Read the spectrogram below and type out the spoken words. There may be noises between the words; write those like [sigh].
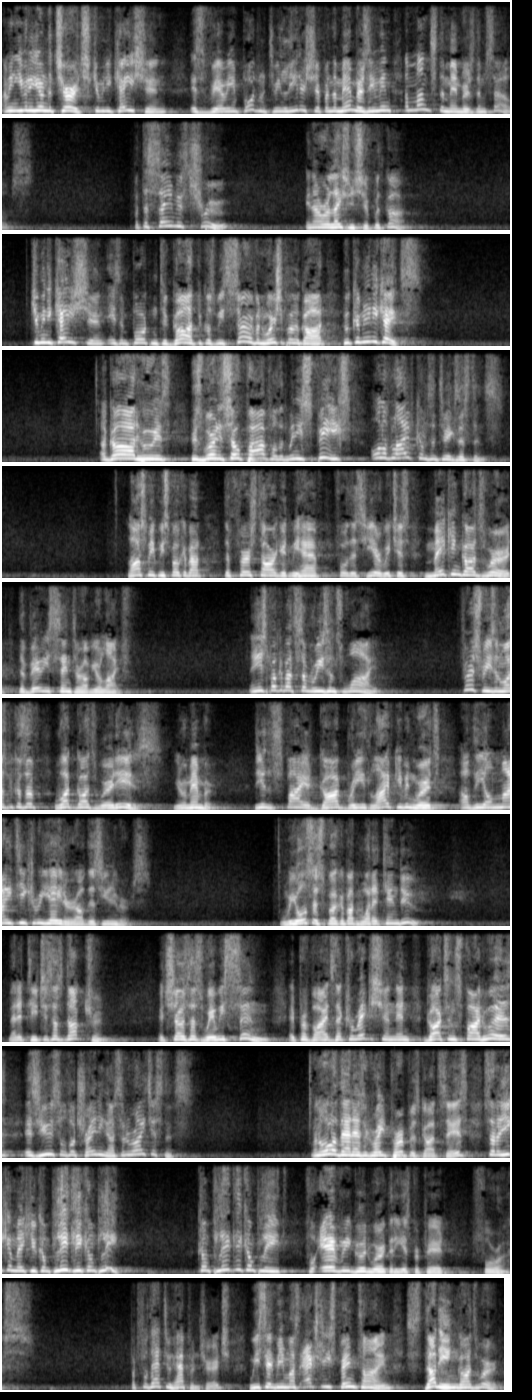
I mean, even here in the church, communication is very important between leadership and the members, even amongst the members themselves. But the same is true in our relationship with God. Communication is important to God because we serve and worship a God who communicates. A God who is, whose word is so powerful that when He speaks, all of life comes into existence. Last week we spoke about the first target we have for this year, which is making God's word the very center of your life. And He spoke about some reasons why. First reason was because of what God's Word is. You remember. The inspired, God breathed, life giving words of the Almighty Creator of this universe. We also spoke about what it can do. That it teaches us doctrine. It shows us where we sin. It provides that correction, and God's inspired word is useful for training us in righteousness. And all of that has a great purpose, God says, so that He can make you completely complete. Completely complete for every good work that He has prepared for us. But for that to happen, church, we said we must actually spend time studying God's Word.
